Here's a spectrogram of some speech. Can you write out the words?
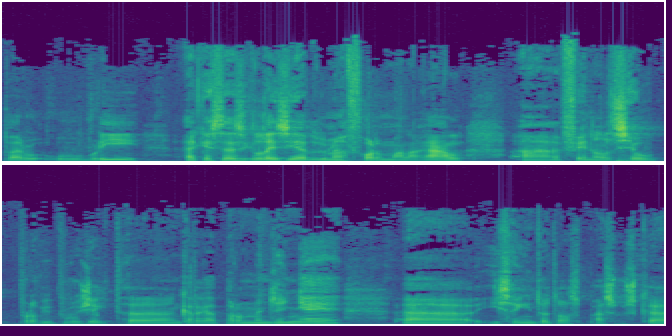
per obrir aquesta església d'una forma legal, eh, fent el seu propi projecte encarregat per un enginyer eh, i seguint tots els passos que,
